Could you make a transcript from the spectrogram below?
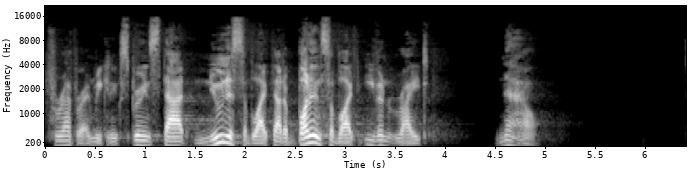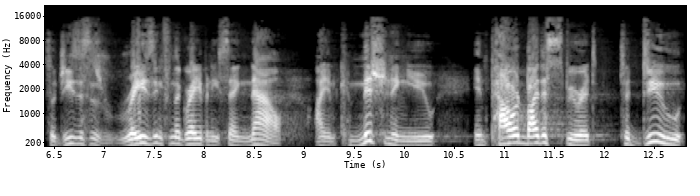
forever. And we can experience that newness of life, that abundance of life even right now. So Jesus is raising from the grave and he's saying, now I am commissioning you, empowered by the Spirit, to do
